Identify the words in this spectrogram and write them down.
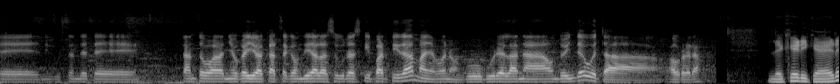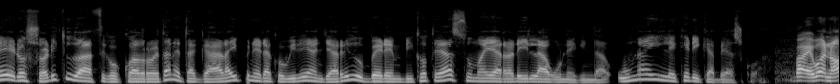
eh, nik usten dute tanto baino gehiago akatzak ondiala segurazki partida, baina bueno, gu, gure lana ondo indeu eta aurrera. Lekerika ere eroso aritu da atzeko kuadroetan eta garaipenerako bidean jarri du beren bikotea zumaiarrari lagun eginda. Unai lekerika behazkoa. Bai, bueno,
